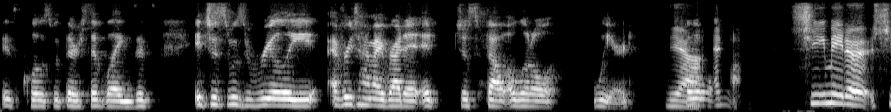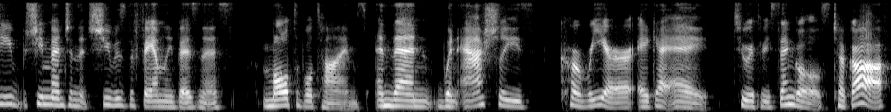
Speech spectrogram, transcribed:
is close with their siblings. It's it just was really every time I read it, it just felt a little weird. Yeah little and off. she made a she she mentioned that she was the family business multiple times and then when Ashlee's career aka two or three singles took off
